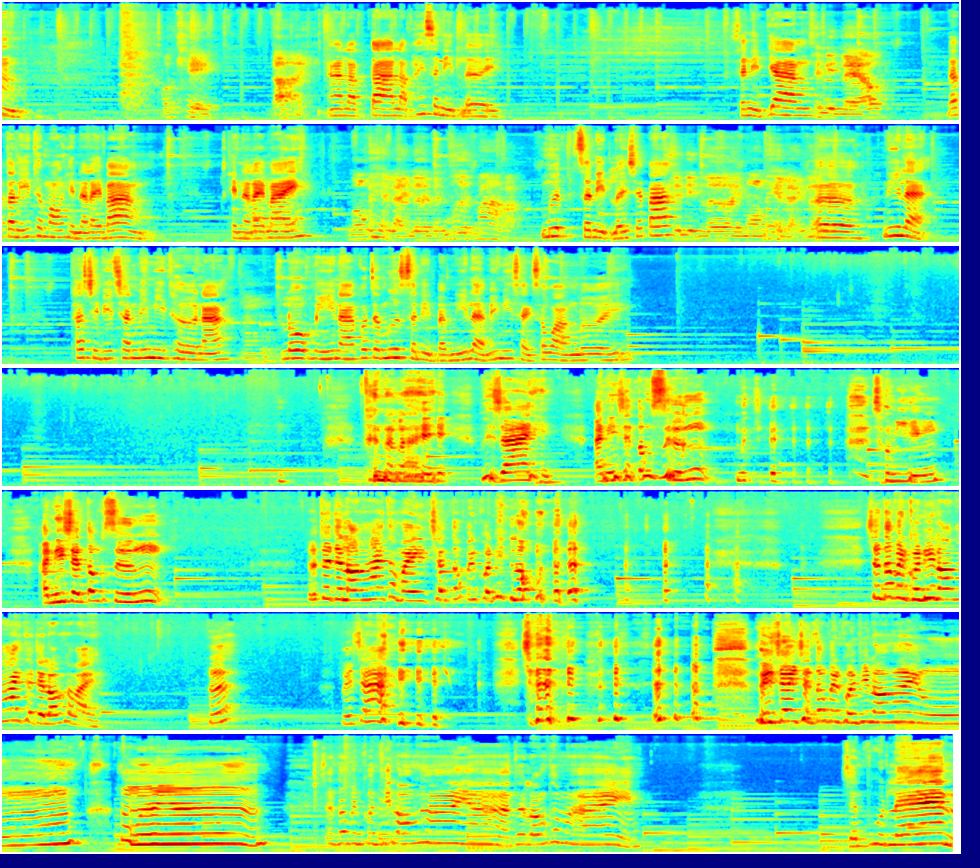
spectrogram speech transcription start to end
โอเค ได้ อะหลับตาหลับให้สนิทเลย สนิทยัง สนิทแล้ว แล้วตอนนี้เธอมองเห็นอะไรบ้าง เห็นอะไรไหม มองไม่เห็นอะไรเลย มันมืดมากอะ มืดสนิทเลยใช่ปะ สนิทเลย มองไม่เห็นอะไรเลยเออ นี่แหละ ถ้าชีวิตฉันไม่มีเธอนะ ม โลกนี้นะก็จะมืดสนิทแบบนี้แหละไม่มีแสงสว่างเลย เป็นอะไร ไม่ใช่ อันนี้ฉันต้องซึ้งไม่ใช่สมหญิง อันนี้ฉันต้องซึ้ง แล้วเธอจะร้องไห้ทำไม ฉันต้องเป็นคนที่ร้องฉันต้องเป็นคนที่ร้องไห้ เธอจะร้องทำไมฮะไม่ใช่ฉันไม่ใช่ ฉันต้องเป็นคนที่ร้องไห้โอ้ทำไม ทำไม ฉันพูดเล่น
